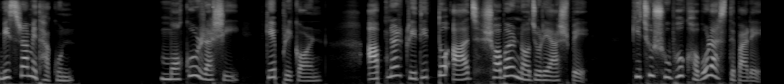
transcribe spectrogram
বিশ্রামে থাকুন। মকর রাশি কেপ্রিকর্ন আপনার কৃতিত্ব আজ সবার নজরে আসবে। কিছু শুভ খবর আসতে পারে।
